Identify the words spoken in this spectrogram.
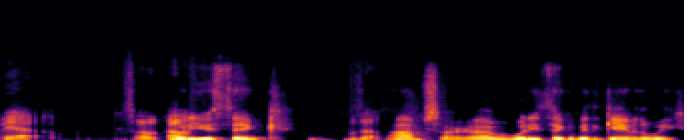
yeah. So What do you think? What's up? I'm sorry. Uh, what do you think will be the game of the week?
